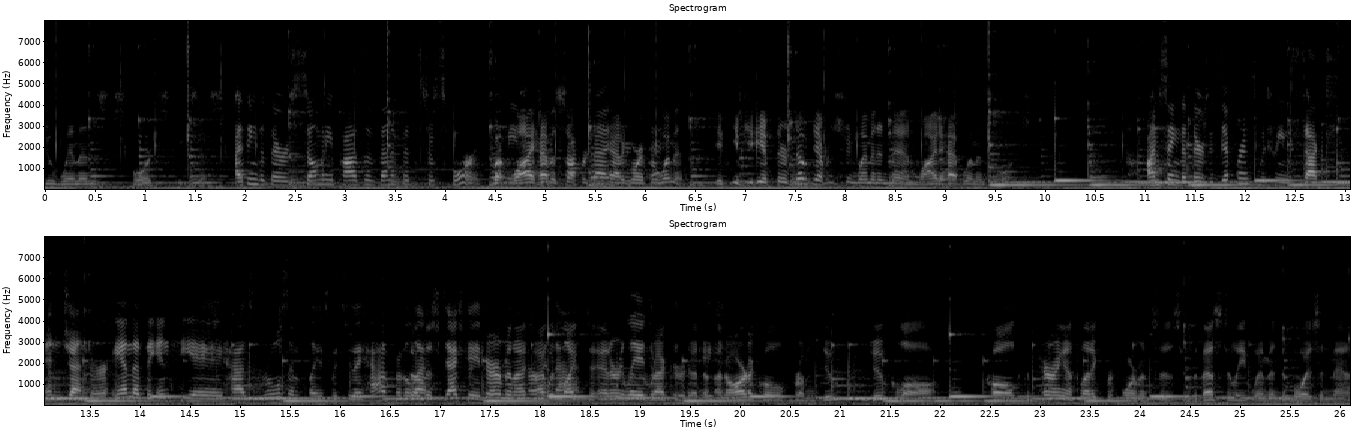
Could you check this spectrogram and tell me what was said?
do women's sports exist? I think that there are so many positive benefits to sports. But I mean, why have a separate category for women? If, if, you, if there's no difference between women and men, why to have women's sports? I'm saying that there's a difference between sex and gender, and that the NCAA has rules in place, which they have for the So, last Mr. decade. Mr. Chairman, I, I would like to enter into the record an, an article from Duke, Duke Law called Comparing Athletic Performances for the Best Elite Women to Boys and Men.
